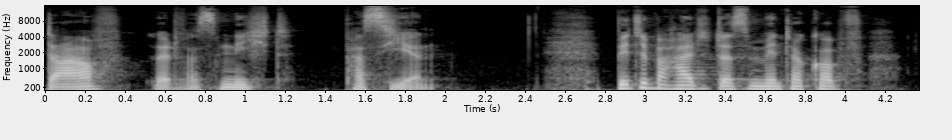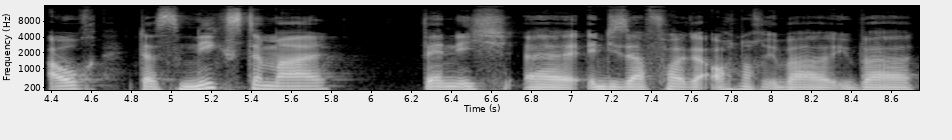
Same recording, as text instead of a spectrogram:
darf so etwas nicht passieren. Bitte behaltet das im Hinterkopf auch das nächste Mal, wenn ich äh, in dieser Folge auch noch über, über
